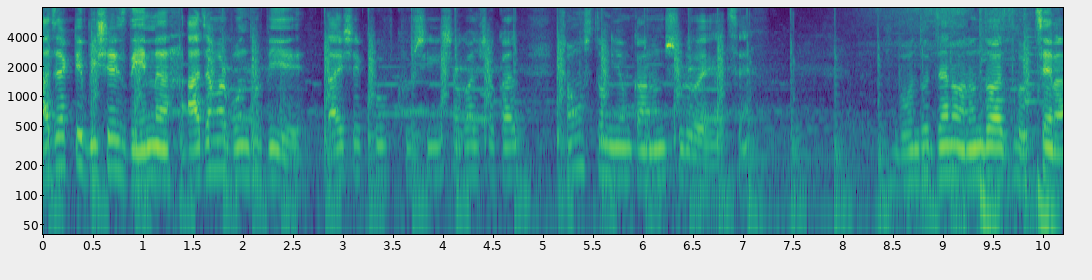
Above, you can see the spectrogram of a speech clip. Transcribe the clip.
আজ একটি বিশেষ দিন, আজ আমার বন্ধুর বিয়ে, তাই সে খুব খুশি, সকাল সকাল সমস্ত নিয়ম কানুন শুরু হয়ে গেছে। বন্ধুর যেন আনন্দ আজ ধরছে না।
